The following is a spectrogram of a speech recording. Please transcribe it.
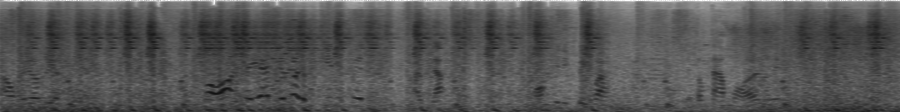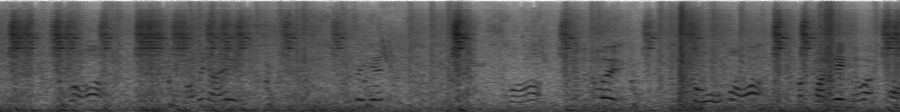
เอาให้เราเรียบเนี่ยห มอใจเย็นเดี๋ยวก็เดี๋ยวคลินิกปิดอีกแล้วหมอคลินิกปิดว่ะเดี๋ยวต้องตามหมอแล้วนี่หมอหมอไปไหนใจเย็นหมอช่วยกูด้วยโอ้โหหมอมังกรเด้งแล้วว่ะหมอ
